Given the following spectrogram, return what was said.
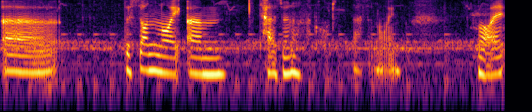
uh, the sunlight um, talisman. Oh my god, that's annoying. Right.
